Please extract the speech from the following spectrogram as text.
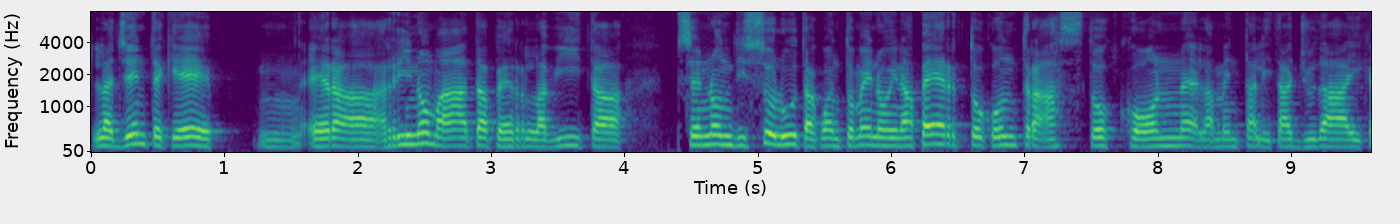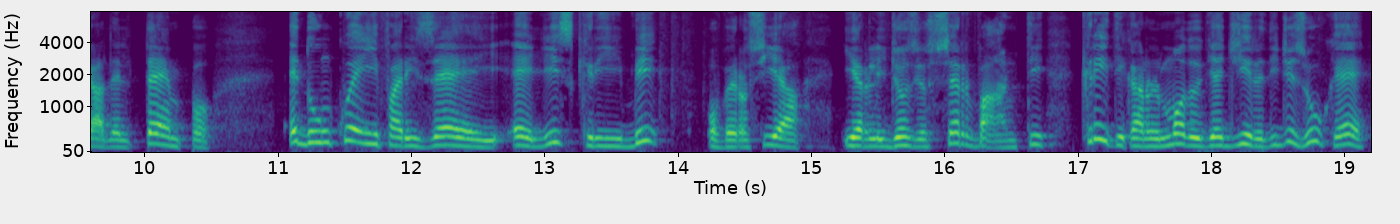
la gente che mh, era rinomata per la vita se non dissoluta, quantomeno in aperto contrasto con la mentalità giudaica del tempo. E dunque i farisei e gli scribi, ovvero sia i religiosi osservanti, criticano il modo di agire di Gesù che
